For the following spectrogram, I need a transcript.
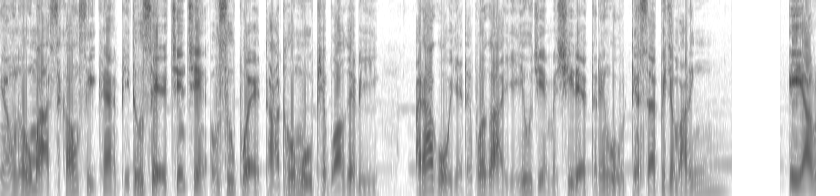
ညောင်တုံးမှာစကောင်းစီခန့်ပြည်သူ့စစ်အချင်းချင်းအုပ်စုပွဲဓာထိုးမှုဖြစ်ပွားခဲ့ပြီးအရကိုရတပွဲကရေးယူခြင်းမရှိတဲ့တဲ့ရင်ကိုတင်ဆက်ပေးကြပါမယ်။ AR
